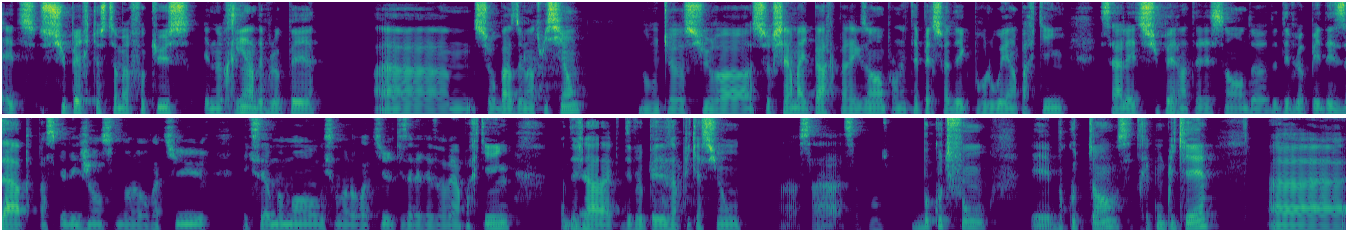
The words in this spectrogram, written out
être super customer focus et ne rien développer sur base de l'intuition. Donc, sur, sur Share My Park, par exemple, on était persuadé que pour louer un parking, ça allait être super intéressant de, de développer des apps parce que les gens sont dans leur voiture et que c'est au moment où ils sont dans leur voiture qu'ils allaient réserver un parking. Déjà, développer des applications, euh, ça, ça, demande beaucoup de fonds et beaucoup de temps. C'est très compliqué. Euh,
